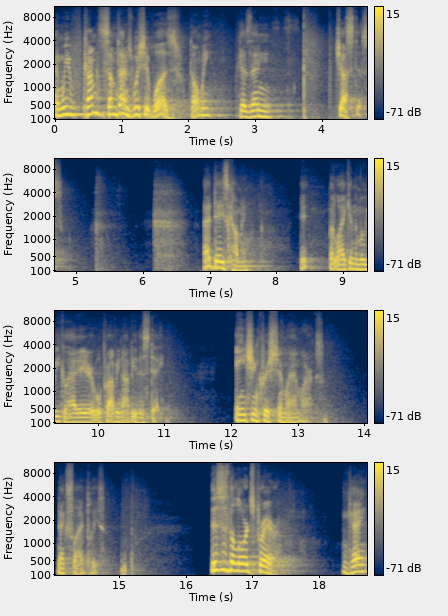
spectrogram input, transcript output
And we've come to sometimes wish it was, don't we? Because then justice. That day's coming. But like in the movie Gladiator, it will probably not be this day. Ancient Christian landmarks. Next slide, please. This is the Lord's Prayer. Okay?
